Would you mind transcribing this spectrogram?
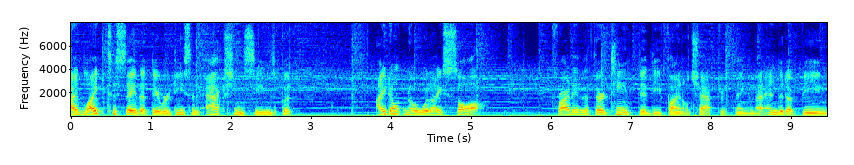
I'd like to say that they were decent action scenes, but I don't know what I saw. Friday the 13th did the final chapter thing, and that ended up being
